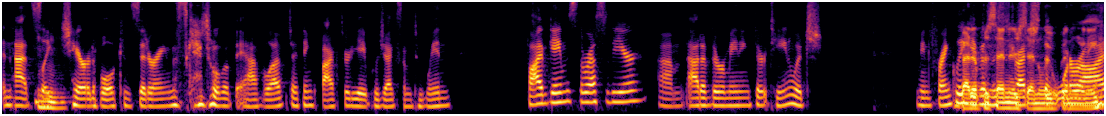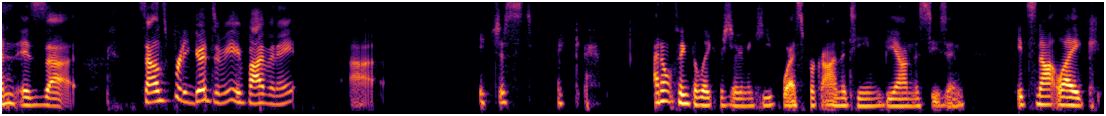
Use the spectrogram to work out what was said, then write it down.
And that's like mm-hmm. charitable considering the schedule that they have left. I think 538 projects them to win five games the rest of the year um, out of the remaining 13, which I mean, frankly, Better given the stretch that we're on, is uh, sounds pretty good to me. Five and eight. Uh, it just, like, I don't think the Lakers are going to keep Westbrook on the team beyond the season. It's not like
